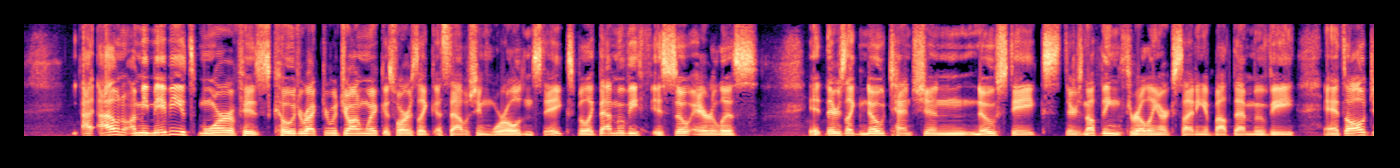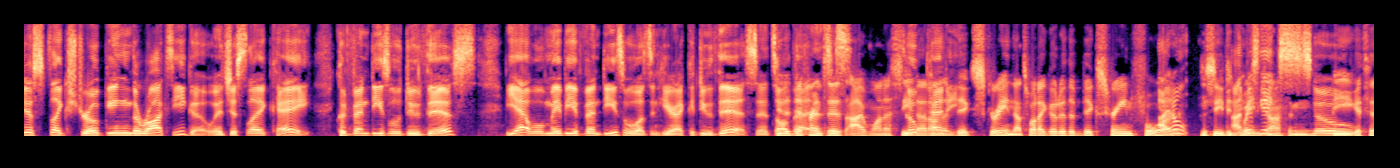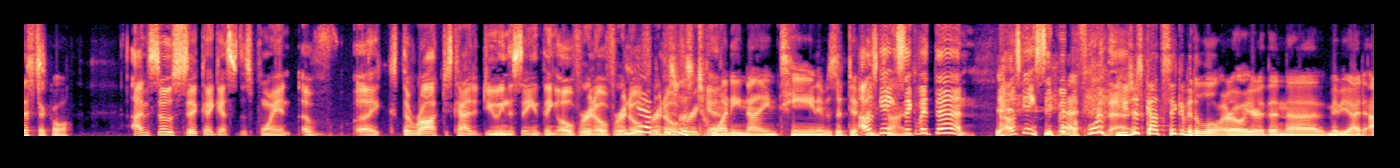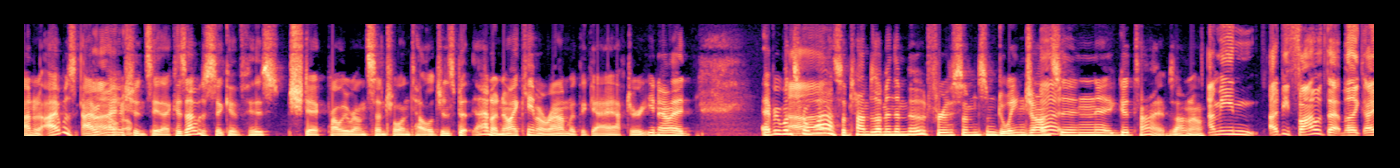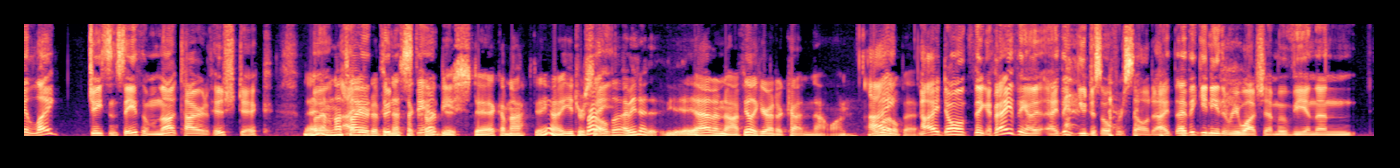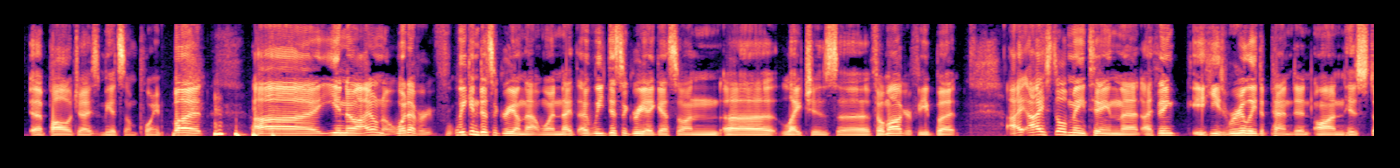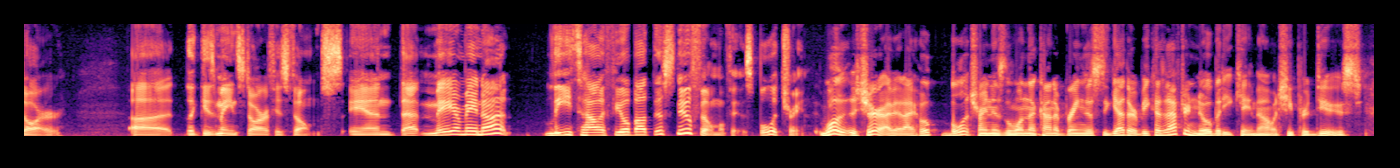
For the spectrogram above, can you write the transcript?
I, I don't know. I mean, maybe it's more of his co-director with John Wick as far as like establishing world and stakes, but like that movie is so airless. it, there's like no tension, no stakes. There's nothing thrilling or exciting about that movie, and it's all just like stroking the Rock's ego. It's just like, hey, could Vin Diesel do this? Yeah, well, maybe if Vin Diesel wasn't here, I could do this. And it's See, all the that. difference is I want to see so that on the big screen. That's what I go to the big screen for. I don't- to see Dwayne Johnson so- be egotistical. I'm so sick, I guess, at this point of like The Rock just kind of doing the same thing over and over and yeah, over but and this over was again. 2019. It was a different. I was getting time. sick of it then. I was getting sick of it before that. You just got sick of it a little earlier than uh, maybe I. I don't know. I was. I, I I, shouldn't say that because I was sick of his shtick, probably around Central Intelligence. But I don't know. I came around with the guy after. You know, it, every once in a Uh, while, sometimes I'm in the mood for some some Dwayne Johnson uh, good times. I don't know. I mean, I'd be fine with that, but like, I like Jason Statham. I'm not tired of his shtick. Yeah, I'm not I tired of Vanessa Kirby's it. stick. I'm not. You know, Idris Right. Elba. I mean, uh, I don't know. I feel like you're undercutting that one a I, little bit. I don't think, if anything, I, I think you just oversold it. I, I think you need to rewatch that movie and then apologize to me at some point. But, uh, you know, I don't know. Whatever. We can disagree on that one. I, I, we disagree, I guess, on uh, Leitch's uh, filmography, but I, I still maintain that I think he's really dependent on his star, uh, like his main star of his films. And that may or may not lead to how I feel about this new film of his, Bullet Train. Well, sure. I mean, I hope Bullet Train is the one that kind of brings us together because after Nobody came out, which he produced,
